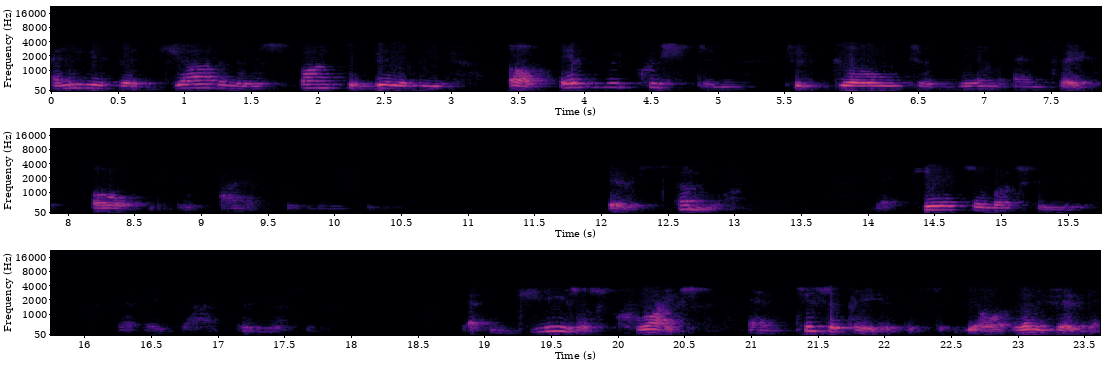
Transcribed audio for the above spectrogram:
And it is the job and the responsibility of every Christian to go to them and say, Oh, I have good news for you. There is someone that cared so much for you that they died for your sins. That Jesus Christ anticipated this, or let me say it again.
